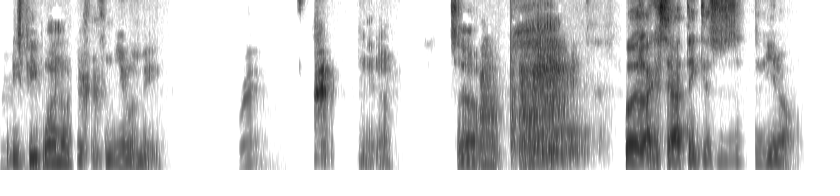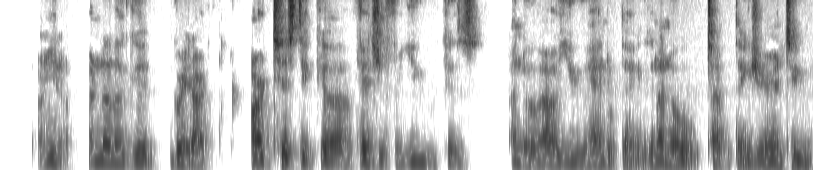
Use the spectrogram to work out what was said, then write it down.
Mm-hmm. These people are no different from you and me. Right. You know. So, but like I said, I think this is you know, you know, another good, great art, artistic uh, venture for you because I know how you handle things, and I know type of things you're into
